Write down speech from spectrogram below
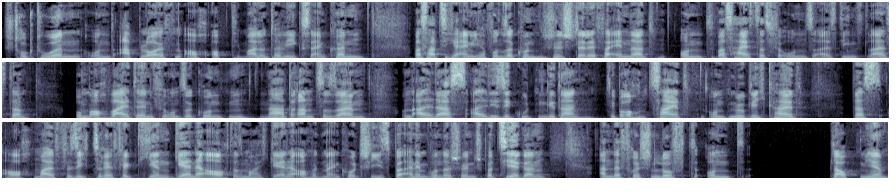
Strukturen und Abläufen auch optimal unterwegs sein können? Was hat sich eigentlich auf unserer Kundenschnittstelle verändert? Und was heißt das für uns als Dienstleister? um auch weiterhin für unsere Kunden nah dran zu sein. Und all das, all diese guten Gedanken, sie brauchen Zeit und Möglichkeit, das auch mal für sich zu reflektieren. Gerne auch, das mache ich gerne auch mit meinen Coaches bei einem wunderschönen Spaziergang an der frischen Luft und glaubt mir,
